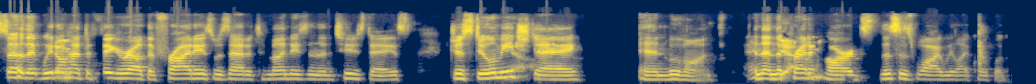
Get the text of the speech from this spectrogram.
So that we don't have to figure out that Fridays was added to Mondays and then Tuesdays. Just do them each yeah. day and move on. And then the yeah, credit I mean, cards, this is why we like QuickBooks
